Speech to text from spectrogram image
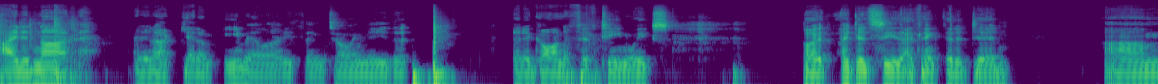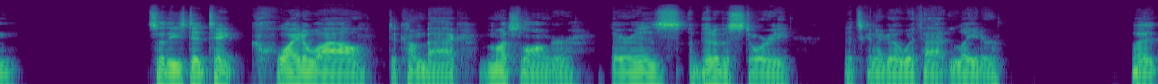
I did not I did not get an email or anything telling me that it had gone to 15 weeks. But I did see I think that it did. Um, so these did take quite a while to come back, much longer. There is a bit of a story that's going to go with that later. But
